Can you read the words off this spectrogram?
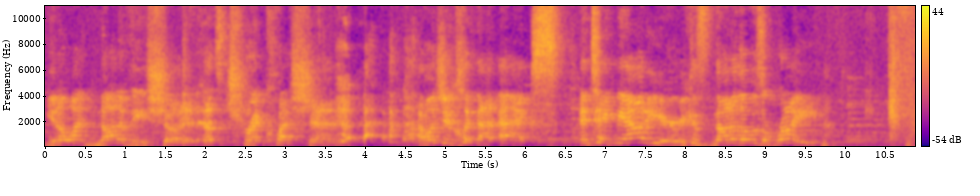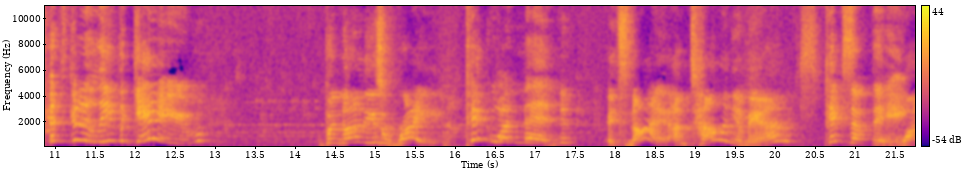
You know what? None of these should. That's a trick question. I want you to click that X and take me out of here because none of those are right. It's gonna leave the game! But none of these are right. Pick one then! It's not. I'm telling you, man. Pick something! Why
